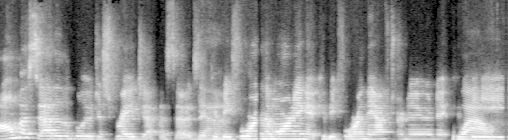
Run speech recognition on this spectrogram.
almost out of the blue, just rage episodes. Yeah. It could be four in the morning, it could be four in the afternoon, it could wow. be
